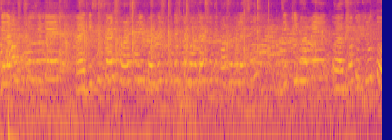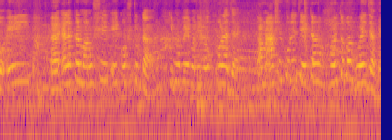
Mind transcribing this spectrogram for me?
জেলা প্রশাসন থেকে ডিসি স্যার সরাসরি পরিবেশ উপদেষ্টা মহোদয়ের সাথে কথা বলেছে যে কীভাবে কত দ্রুত এই এলাকার মানুষের এই কষ্টটা কীভাবে মানে রোধ করা যায়। আমরা আশা করি যে এটা হয়তো বা হয়ে যাবে।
